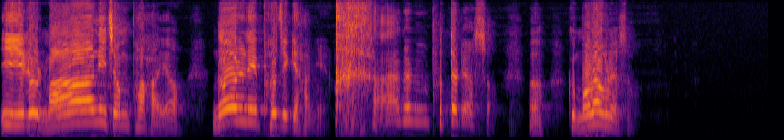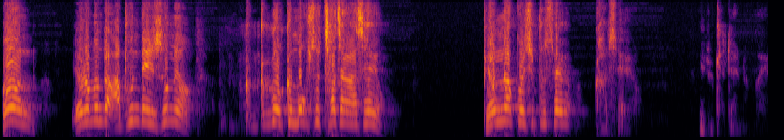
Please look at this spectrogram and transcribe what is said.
이 일을 많이 전파하여 널리 퍼지게 하니 각은 붙들렸어. 어, 그 뭐라 그래서? 어, 여러분들 아픈 데 있으면 그, 그거 그 목수 찾아가세요. 병 낫고 싶으세요? 가세요. 이렇게 되는 거예요.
